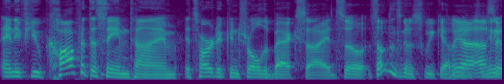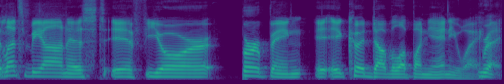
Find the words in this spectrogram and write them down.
And if you cough at the same time, it's hard to control the backside. So something's going to squeak out. Yeah, I say let's be honest. If you're burping, it, it could double up on you anyway. Right.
